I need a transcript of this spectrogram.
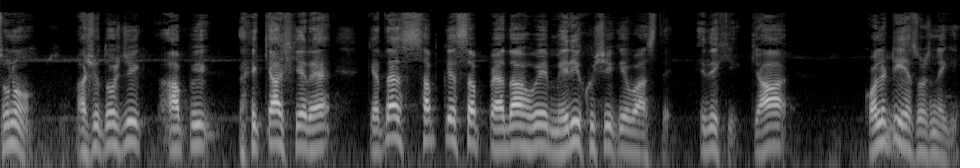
सुनो आशुतोष जी आप भी क्या शेर है? कहता है सब के सब पैदा हुए मेरी खुशी के वास्ते। ये देखिए क्या क्वालिटी है सोचने की।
